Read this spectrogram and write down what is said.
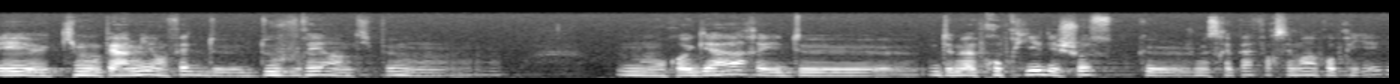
et euh, qui m'ont permis en fait d'ouvrir un petit peu mon, mon regard et de, de m'approprier des choses que je ne me serais pas forcément appropriées.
